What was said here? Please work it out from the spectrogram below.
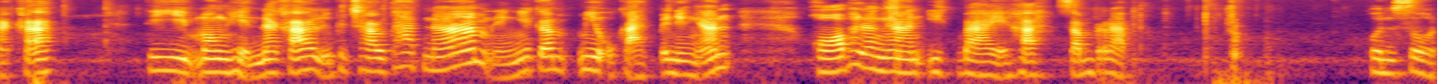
นะคะ ที่มองเห็นนะคะ หรือเป็นชาวธาตุน้ำอย่างนี้ก็มีโอกาสเป็นอย่างนั้น ขอพลังงานอีกใบค่ะสำหรับ คนโสด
